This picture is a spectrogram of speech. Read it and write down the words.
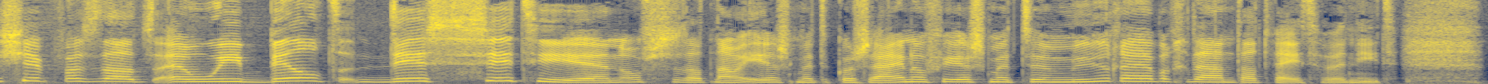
Starship was dat. En we built this city. En of ze dat nou eerst met de kozijnen of eerst met de muren hebben gedaan, dat weten we niet. 0800-1121.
